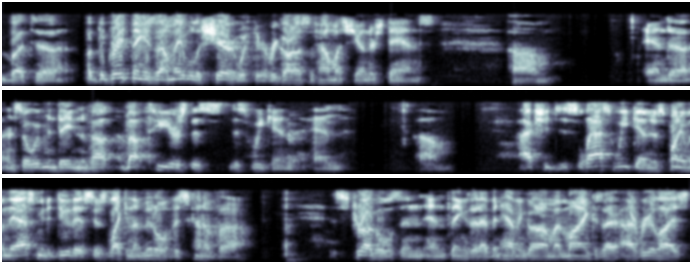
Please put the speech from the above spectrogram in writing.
But uh, but the great thing is that I'm able to share it with her, regardless of how much she understands. Um, and uh, and so we've been dating about about two years this this weekend, and um, actually just last weekend. it was funny when they asked me to do this. It was like in the middle of this kind of uh, struggles and and things that I've been having going on in my mind because I, I realized.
